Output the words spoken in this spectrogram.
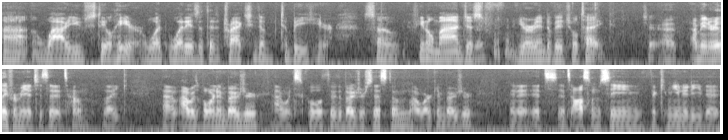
Uh, why are you still here? What what is it that attracts you to, to be here? So, if you don't mind, just your individual take. Sure. Uh, I mean, really, for me, it's just that it's home. Like, um, I was born in Bossier. I went to school through the Bossier system. I work in Bossier, and it, it's it's awesome seeing the community that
